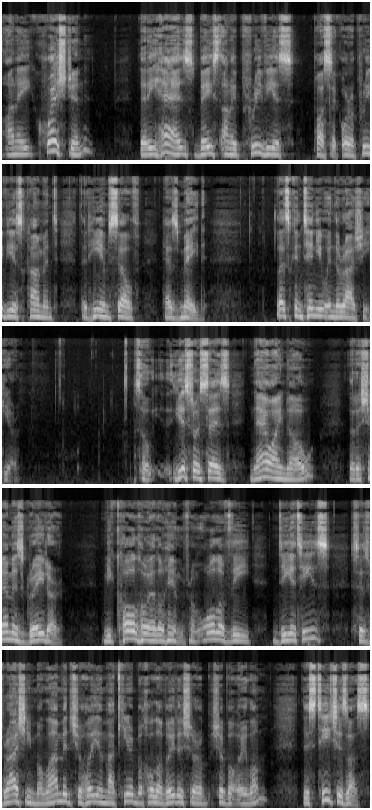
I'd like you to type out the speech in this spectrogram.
on a question that he has based on a previous pasuk or a previous comment that he himself has made. Let's continue in the Rashi here. So Yisro says, Now I know that Hashem is greater, Mikol Ho Elohim, from all of the deities. Says Rashi, Malamed Shehoya Makir B'chol Aveda Sheba Olam. This teaches us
